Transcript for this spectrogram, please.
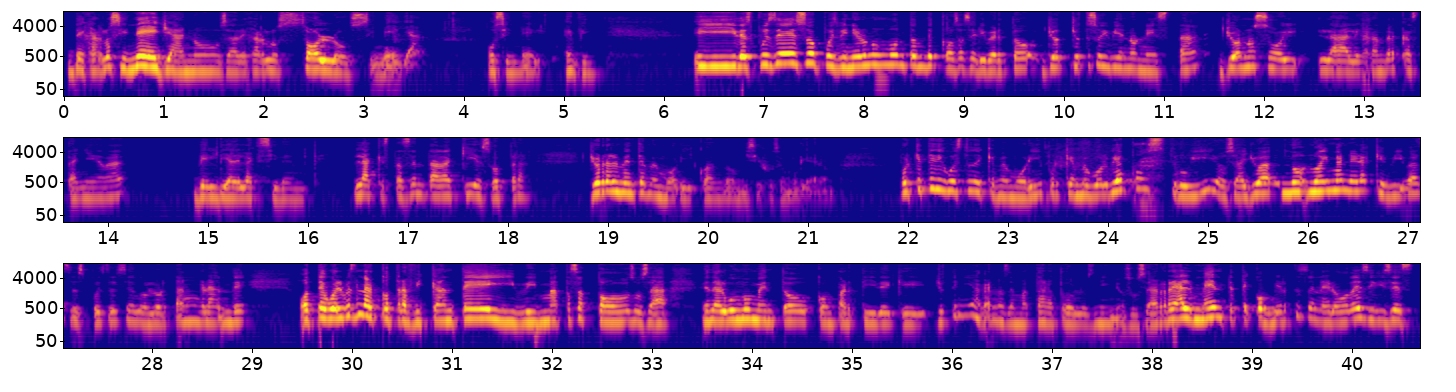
dejarlos sin ella, ¿no? O sea, dejarlos solos sin ella o sin él, en fin. Y después de eso, pues vinieron un montón de cosas, Heriberto. Yo, yo te soy bien honesta, yo no soy la Alejandra Castañeda del día del accidente. La que está sentada aquí es otra. Yo realmente me morí cuando mis hijos se murieron. ¿Por qué te digo esto de que me morí? Porque me volví a construir. O sea, yo no, no hay manera que vivas después de ese dolor tan grande o te vuelves narcotraficante y, matas a todos. O sea, en algún momento compartí de que yo tenía ganas de matar a todos los niños. O sea, realmente te conviertes en Herodes y dices,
